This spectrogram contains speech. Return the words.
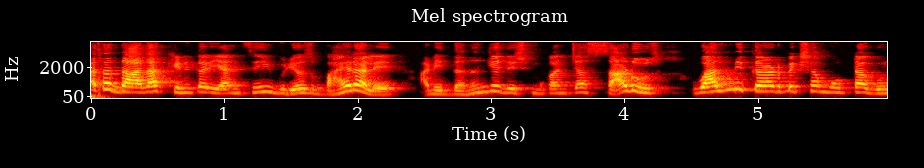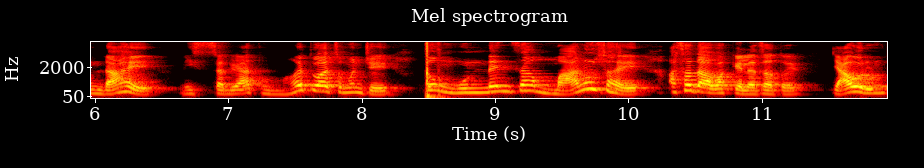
आता दादा खिणकर यांचेही व्हिडिओज बाहेर आले आणि धनंजय देशमुखांच्या साडूस वाल्मी कराडपेक्षा मोठा गुंड आहे आणि सगळ्यात महत्वाचं म्हणजे तो मुंडेंचा माणूस आहे असा दावा केला जातोय. त्यावरून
